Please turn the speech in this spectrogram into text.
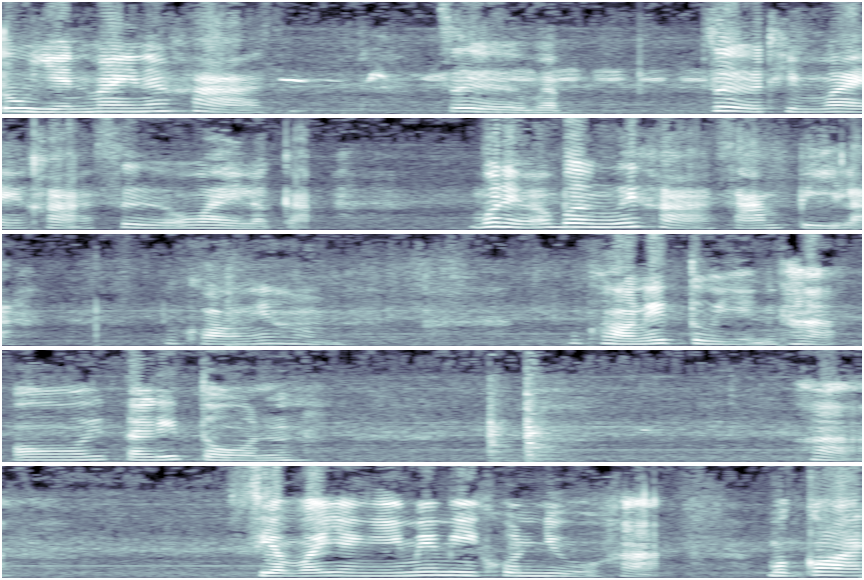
ตู้เย็นไหมนะคะซื้อแบบซื้อทิมไว้ค่ะซื้อไว้แล้วก็บ่ได้มาเบิ่งเลยค่ะสามปีละลูกของในห้องลูกของในตู้เย็นค่ะ โอ้ยตะลิโตนค่ะ เสียบไว้อย่างนี้ไม่มีคนอยู่ค่ะ เมื่อก่อน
